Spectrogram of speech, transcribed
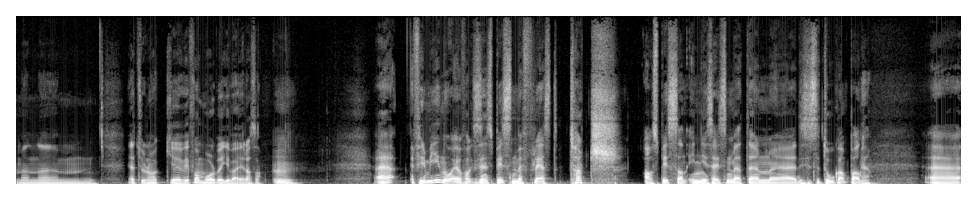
Men um, jeg tror nok vi får mål begge veier, altså. Mm. Eh, Firmino er jo faktisk den spissen med flest touch av spissene inni 16-meteren eh, de siste to kampene. Eh,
